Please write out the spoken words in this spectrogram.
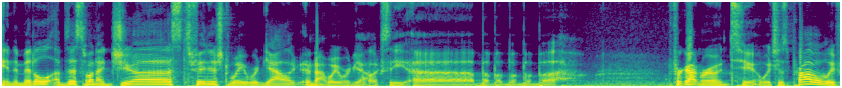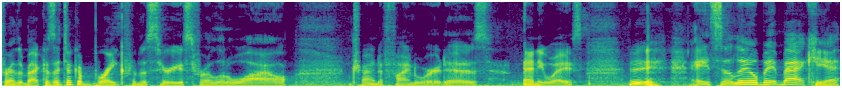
in the middle of this one. I just finished Wayward Galaxy, not Wayward Galaxy. Uh, buh, buh, buh, Forgotten Ruin 2, which is probably further back because I took a break from the series for a little while. I'm trying to find where it is. Anyways, it's a little bit back here.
